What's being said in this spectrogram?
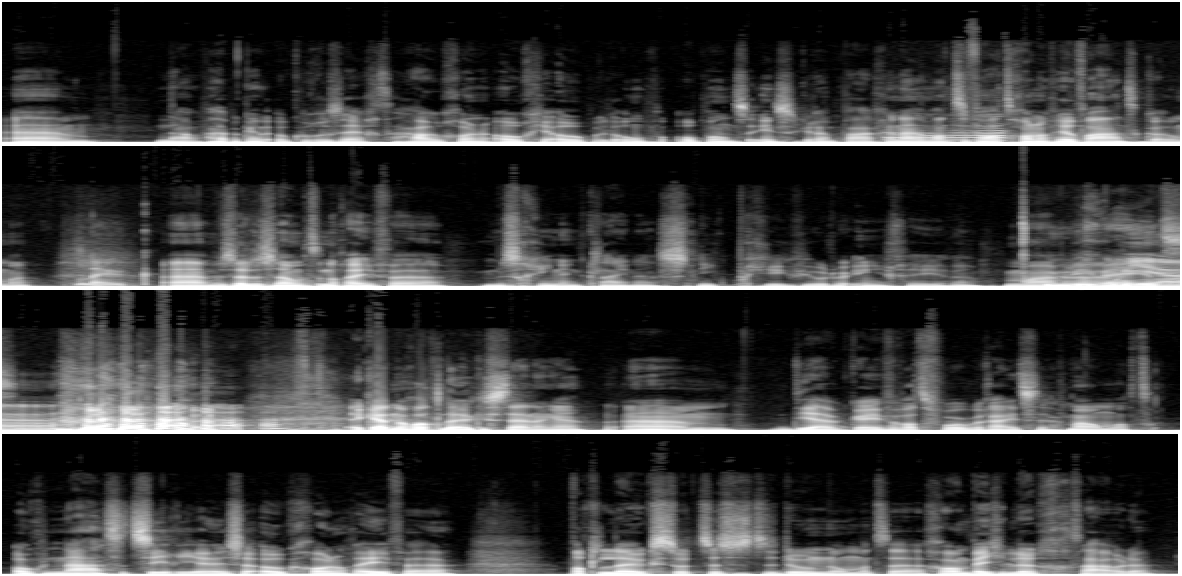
Ehm, nou, heb ik net ook al gezegd. Hou gewoon een oogje open op, op onze Instagram pagina. Want er valt gewoon nog heel veel aan te komen. Leuk. Eh, we zullen zo meteen nog even misschien een kleine sneak preview erin geven. Maar Wie eh, weet. Ja. ik heb nog wat leuke stellingen. Ehm, die heb ik even wat voorbereid, zeg maar. Om dat ook naast het serieuze ook gewoon nog even wat leuks ertussen te doen. Om het eh, gewoon een beetje luchtig te houden.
